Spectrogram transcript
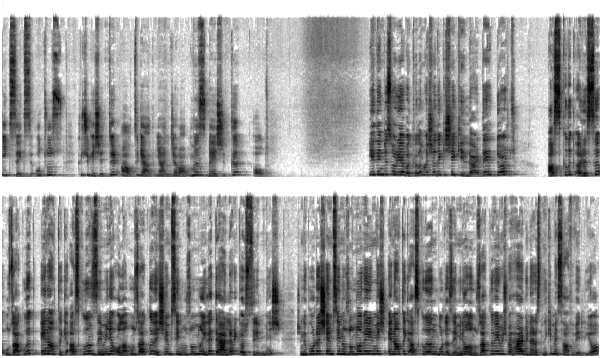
x eksi 30 küçük eşittir 6 geldi. Yani cevabımız B şıkkı oldu. Yedinci soruya bakalım. Aşağıdaki şekillerde 4 askılık arası uzaklık en alttaki askılığın zemini olan uzaklığı ve şemsiyenin uzunluğu ile değerler gösterilmiş. Şimdi burada şemsiyenin uzunluğu verilmiş. En alttaki askılığın burada zemini olan uzaklığı verilmiş ve her birinin arasındaki mesafe veriliyor.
